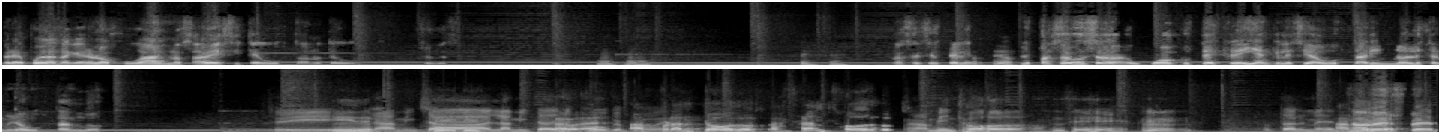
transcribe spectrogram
pero después hasta que no lo jugás no sabés si te gusta o no te gusta. Yo qué sé. Sí, sí. No sé si a ustedes les, ¿les pasó eso, un juego que ustedes creían que les iba a gustar y no les terminó gustando. Sí, Y de- la mitad, sí. la mitad de los A- juegos que a, probé. Fran todos, a Fran todos. A mí todo, sí. Totalmente. A ver, Fer.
